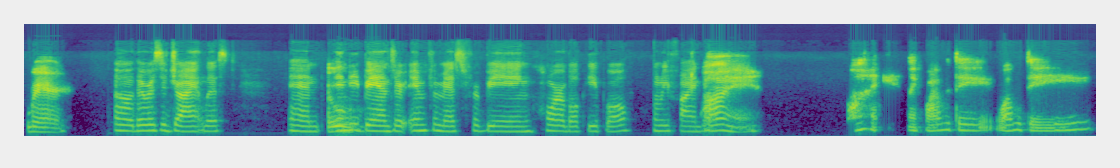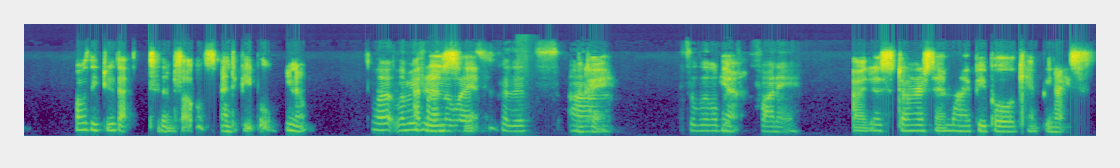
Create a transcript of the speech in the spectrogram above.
Where? Oh, there was a giant list, and Ooh. indie bands are infamous for being horrible people. When we find it, Why? Why? Like, why would they? Why would they? Why would they do that to themselves and to people? You know. let, let me I find the list because it's um, Okay. It's a little bit Yeah. funny. I just don't understand why people can't be nice.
